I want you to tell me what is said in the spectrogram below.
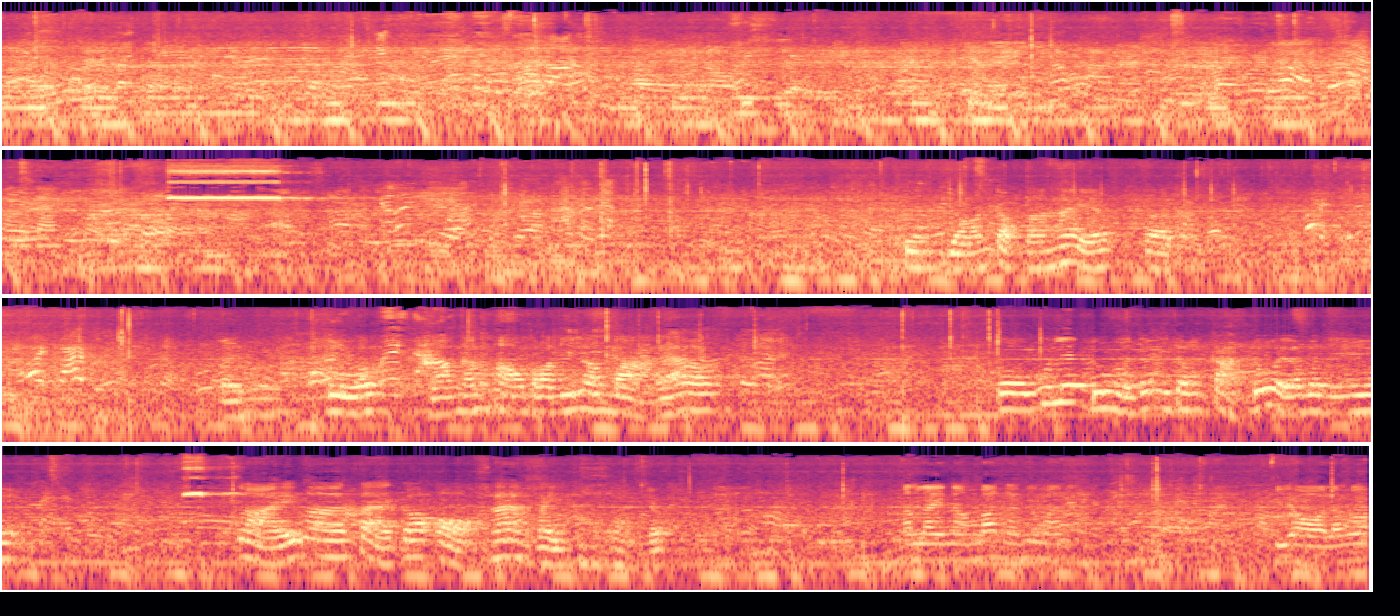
มาใยคือย้อนกลับมาให้ครับเป็นดูว่าน้ำน้ำเมาตอนนี้ลำบากแล้วครับตัวผู้เล่นดูเหมือนจะมีจำกัดด้วยครับวันนี้ไหลมาแต่ก็ออกข้างไปก่อนครับ อะไรนำบ้างนะพี่วันพีออแล้วก็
